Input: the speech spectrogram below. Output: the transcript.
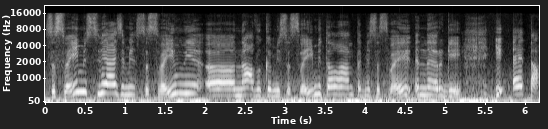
со своими связями, со своими э, навыками, со своими талантами, со своей энергией. И это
